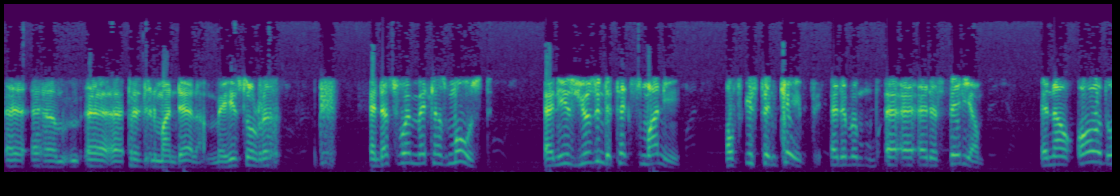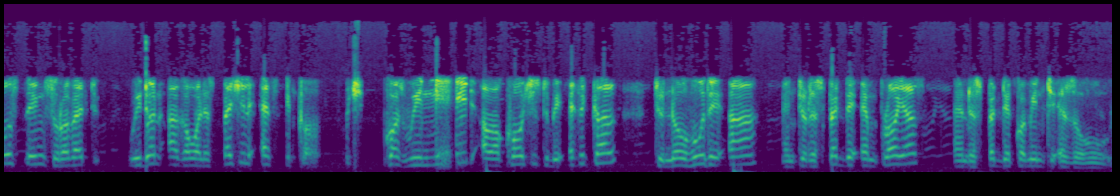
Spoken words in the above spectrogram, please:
uh, um, uh, President Mandela, may he so rest. And that's what matters most. And he's using the tax money of Eastern Cape at a, uh, at a stadium. And now all those things, Robert, we don't argue well, especially ethical, because we need our coaches to be ethical, to know who they are, and to respect the employers and respect the community as a whole.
